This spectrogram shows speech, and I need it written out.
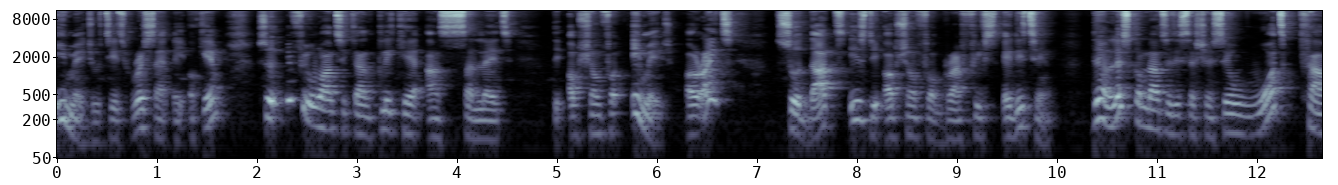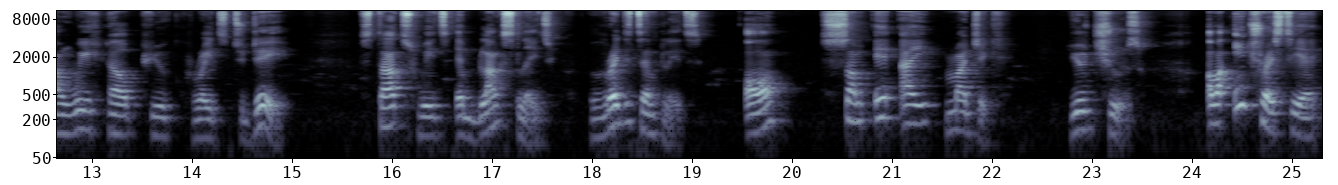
image with it recently. Okay. So if you want, you can click here and select the option for image. All right. So that is the option for graphics editing. Then let's come down to this section say, what can we help you create today? Start with a blank slate, ready templates, or some AI magic. You choose. Our interest here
